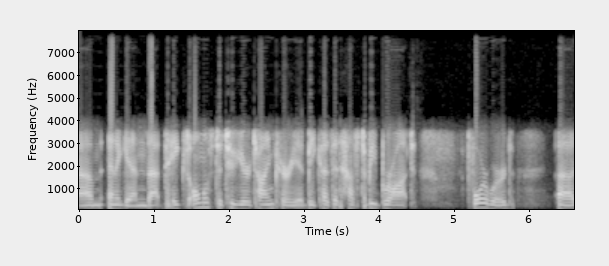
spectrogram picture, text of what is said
Um, and again, that takes almost a two year time period because it has to be brought forward uh,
